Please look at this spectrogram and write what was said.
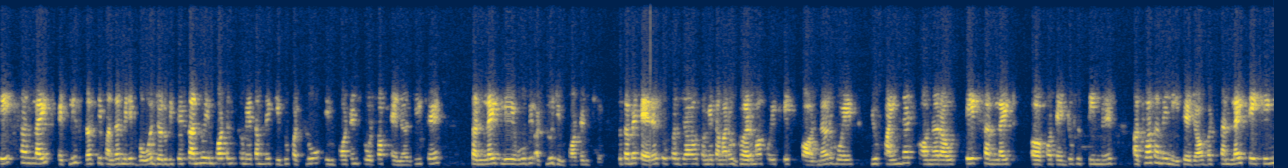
take sunlight at least દસથી પંદર મિનિટ બહુ જ જરૂરી છે. સનનું ઇમ્પોર્ટન્સ તો મેં તમને કીધું કેટલું ઇમ્પોર્ટન્ટ સોર્સ ઓફ એનર્જી છે. સનલાઇટ લેવું બી આટલું જ ઇમ્પોર્ટન્ટ છે. તો તમે ટેરેસ ઉપર જાઓ, તમે તમારું ઘરમાં કોઈ એક કોર્નર હોય you find that corner out take sunlight for ten to fifteen minute અથવા તમે નીચે જાઓ. But sunlight taking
